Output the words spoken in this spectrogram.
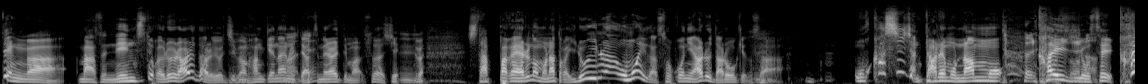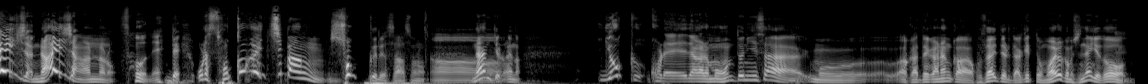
点がまあそれ年次とかいろいろあるだろうよ。自分は関係ないのにってまあね。集められてもそうだし、うん。例えば下っ端がやるのもなとかいろいろな思いがそこにあるだろうけどさ、おかしいじゃん誰も何も。会議を整理会議じゃないじゃんあんなの。そうね。で俺はそこが一番ショックでさそのなんていうのあのよくこれだからもう本当にさ、もう若手がなんかほざいてるだけって思われるかもしれないけど、うん。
